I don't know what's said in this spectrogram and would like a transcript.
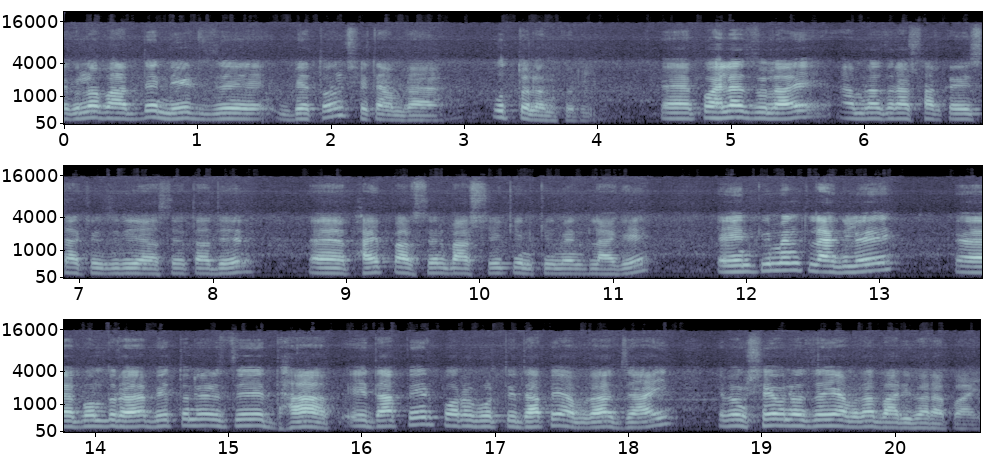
এগুলো বাদ দিয়ে নেট যে বেতন সেটা আমরা উত্তোলন করি। পয়লা জুলাই আমরা যারা সরকারি চাকরিজীবী আছে তাদের ফাইভ পার্সেন্ট বার্ষিক ইনক্রিমেন্ট লাগে। এই ইনক্রিমেন্ট লাগলে বন্ধুরা বেতনের যে ধাপ, এই ধাপের পরবর্তী ধাপে আমরা যাই এবং সে অনুযায়ী আমরা বাড়ি ভাড়া পাই।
